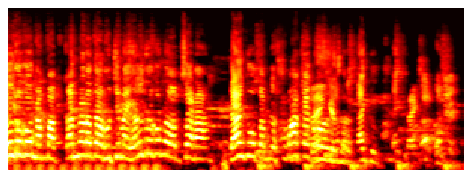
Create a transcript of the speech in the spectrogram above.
ಎಲ್ರಿಗೂ ನಮ್ಮ ಕನ್ನಡದ ರುಚಿನ ಎಲ್ರಿಗೂ ಹಬ್ಸೋಣ ಥ್ಯಾಂಕ್ ಯು ತಮಗೆ ಶುಭಾಶಯಗಳು. Thank you. Thank you.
